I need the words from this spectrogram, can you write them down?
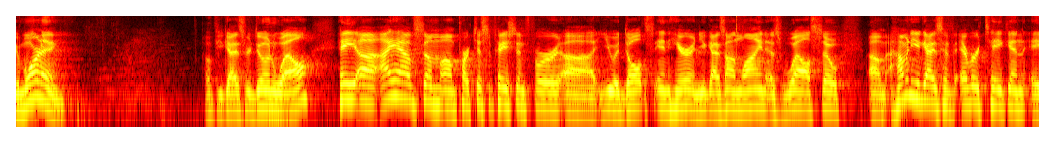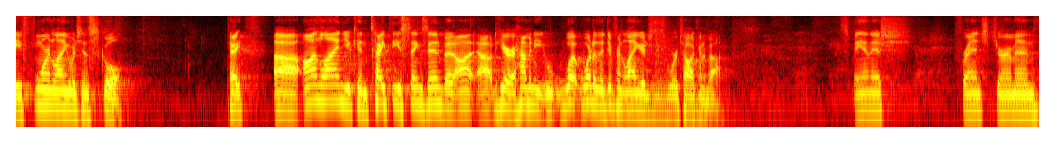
Good morning. Hope you guys are doing well. Hey, uh, I have some um, participation for uh, you adults in here and you guys online as well. So, um, how many of you guys have ever taken a foreign language in school? Okay. Uh, online, you can type these things in, but out here, how many, what, what are the different languages we're talking about? Spanish, French, German,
